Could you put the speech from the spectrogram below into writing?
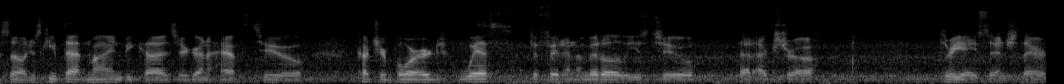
So just keep that in mind because you're going to have to cut your board width to fit in the middle of these two that extra 3 8 inch there.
